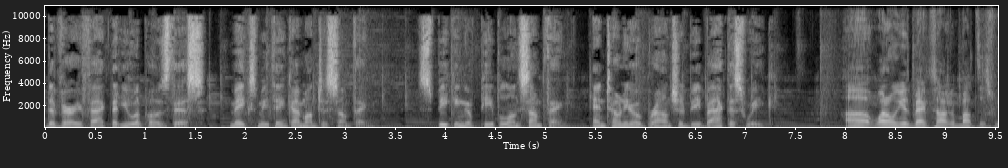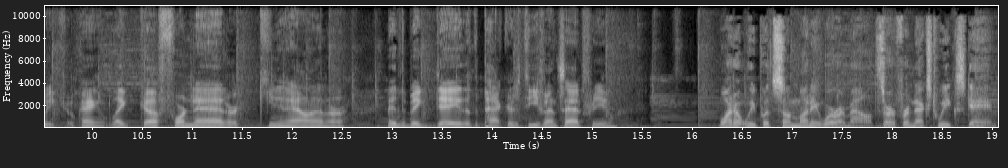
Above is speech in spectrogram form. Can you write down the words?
the very fact that you oppose this makes me think I'm onto something. Speaking of people on something, Antonio Brown should be back this week. Uh, why don't we get back to talking about this week, okay? Like uh, Fournette or Keenan Allen or maybe the big day that the Packers defense had for you? Why don't we put some money where our mouths are for next week's game?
